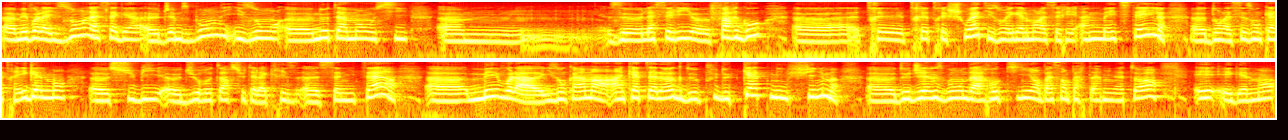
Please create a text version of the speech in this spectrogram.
mais voilà, ils ont la saga James Bond, ils ont euh, notamment aussi euh, la série euh, Fargo, très très chouette. Ils ont également la série Handmaid's Tale, dont la saison 4 a également subi du retard suite à la crise sanitaire. mais voilà, ils ont quand même un, un, catalogue de plus de 4000 films, de James Bond à Rocky en passant par Terminator, et également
